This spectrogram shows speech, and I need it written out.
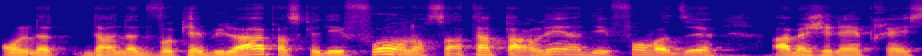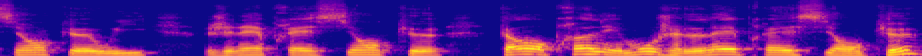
dans notre vocabulaire, parce que des fois, on s'entend parler, hein, des fois, on va dire Ah, mais j'ai l'impression que oui, j'ai l'impression que. Quand on prend les mots, j'ai l'impression que,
